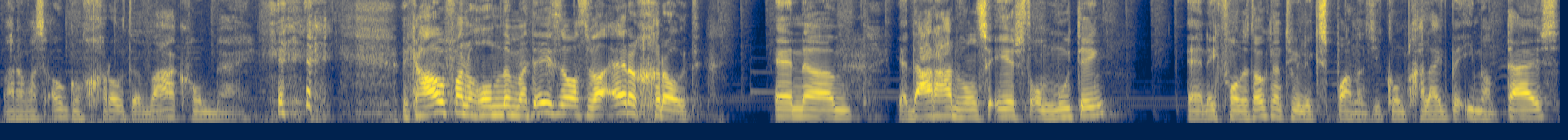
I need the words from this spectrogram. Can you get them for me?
Maar er was ook een grote waakhond bij. ik hou van honden, maar deze was wel erg groot. En ehm, ja, daar hadden we onze eerste ontmoeting. En ik vond het ook natuurlijk spannend. Je komt gelijk bij iemand thuis.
